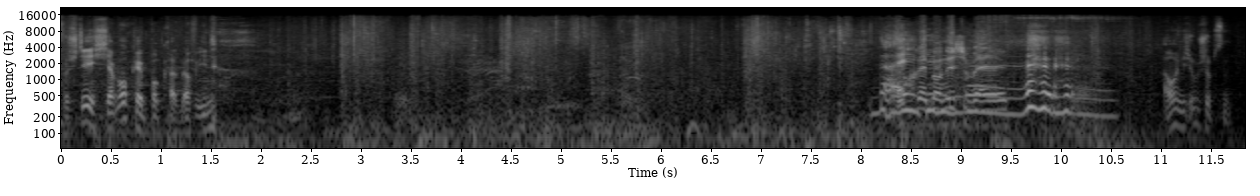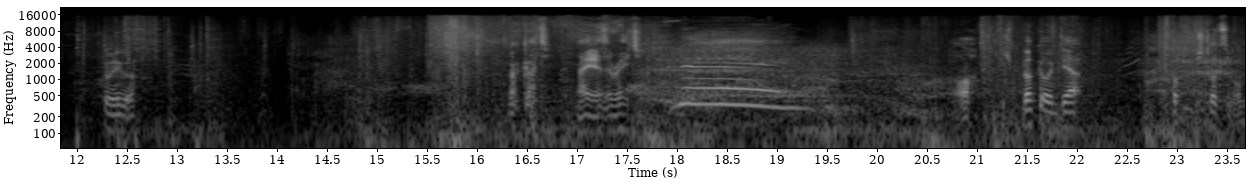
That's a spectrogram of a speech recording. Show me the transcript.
Verstehe ich, ich habe auch keinen Bock gerade auf ihn. Nein, Renn doch nicht weg. Auch nicht umschubsen. Entschuldige. Oh Gott. Nein, er ist ein Rage. Nein. Oh, ich blocke und der kommt mich trotzdem um.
